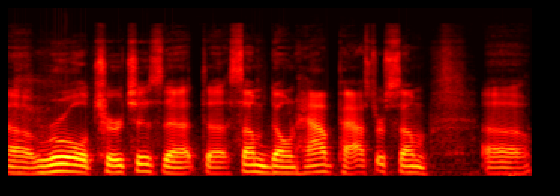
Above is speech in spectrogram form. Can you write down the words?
uh, rural churches that uh, some don't have pastors, some uh,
